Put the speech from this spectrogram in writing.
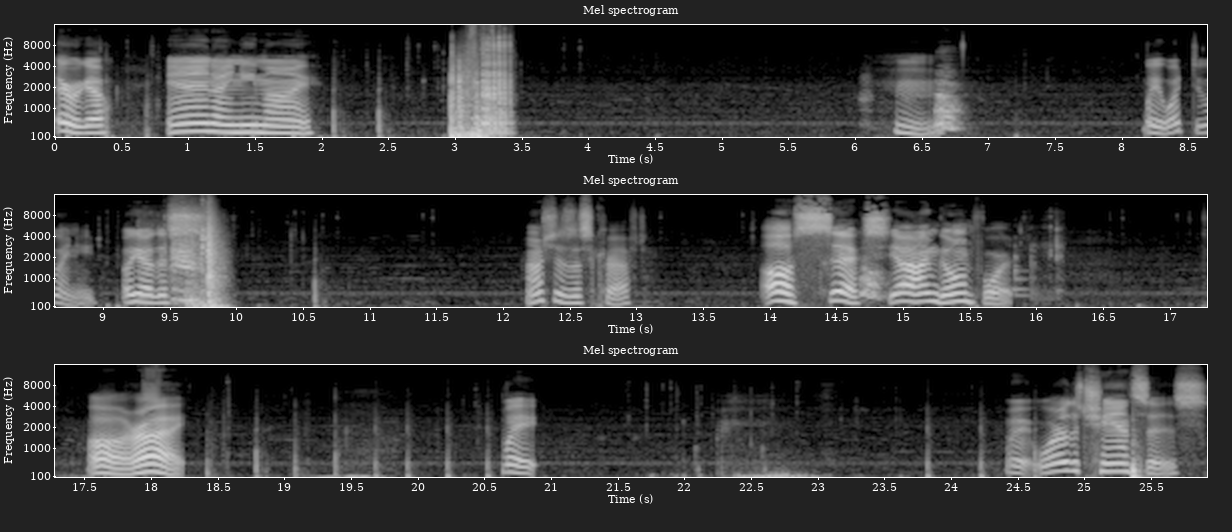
there we go. And I need my Hmm. Wait, what do I need? Oh yeah, this How much does this craft? Oh, six. Yeah, I'm going for it. Alright. Wait. Wait, what are the chances?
